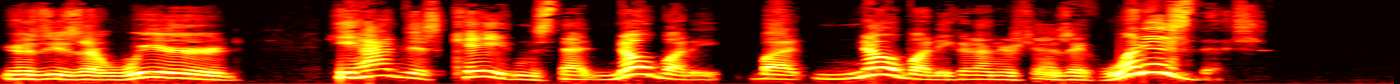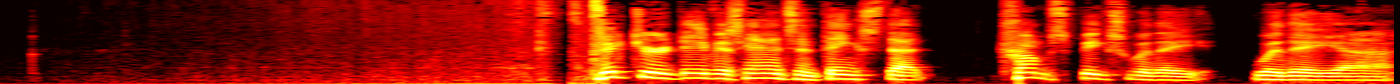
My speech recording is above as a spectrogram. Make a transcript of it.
because he's a weird. He had this cadence that nobody, but nobody could understand. It's like, what is this? Victor Davis Hanson thinks that Trump speaks with a with a uh,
